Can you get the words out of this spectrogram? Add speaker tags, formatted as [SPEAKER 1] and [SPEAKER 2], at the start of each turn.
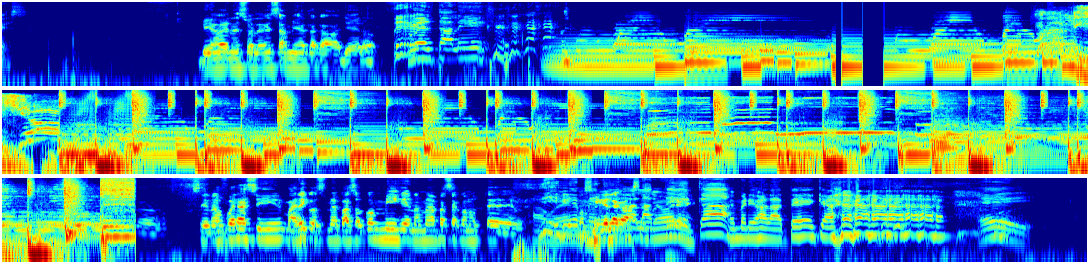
[SPEAKER 1] tres.
[SPEAKER 2] Viva Venezuela en esa mierda, caballero.
[SPEAKER 3] Suéltale.
[SPEAKER 2] no fuera así, marico, me pasó con Miguel, no me va a pasar con ustedes.
[SPEAKER 1] Ah, bueno,
[SPEAKER 3] bienvenidos
[SPEAKER 2] la
[SPEAKER 3] a la
[SPEAKER 1] señores.
[SPEAKER 3] teca.
[SPEAKER 1] Bienvenidos a la teca.
[SPEAKER 3] Ey,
